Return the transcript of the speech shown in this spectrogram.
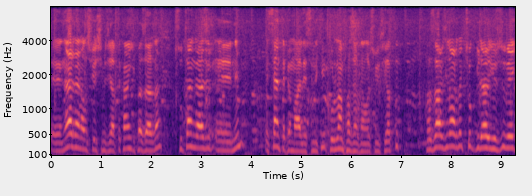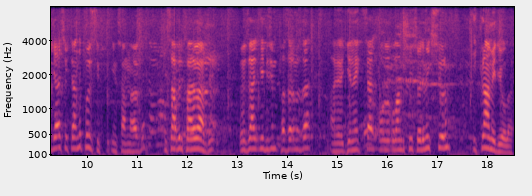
Ee, nereden alışverişimizi yaptık? Hangi pazardan? Sultan Gazi'nin Esentepe mahallesindeki kurulan pazardan alışveriş yaptık. Pazarcılar da çok güler yüzlü ve gerçekten de pozitif insanlardı. Misafirperverdi. Özellikle bizim pazarımızda e, geleneksel olan bir şey söylemek istiyorum. İkram ediyorlar.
